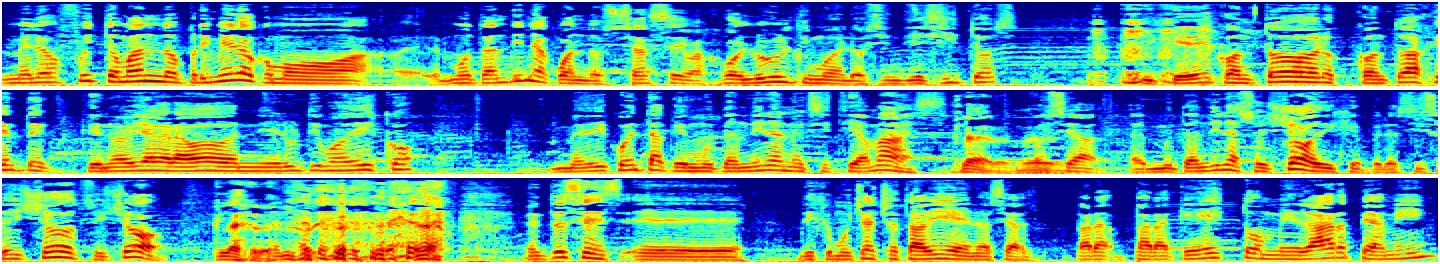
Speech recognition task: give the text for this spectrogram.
me, lo fui tomando primero como eh, mutandina cuando ya se bajó el último de los indiecitos y quedé con todos con toda gente que no había grabado ni el último disco. me di cuenta que Mutandina no existía más. Claro, no- O sea, eh, Mutandina soy yo, dije, pero si soy yo, soy yo. Claro. Entonces eh, dije, muchacho, está bien, o sea, para, para que esto me garpe a mí,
